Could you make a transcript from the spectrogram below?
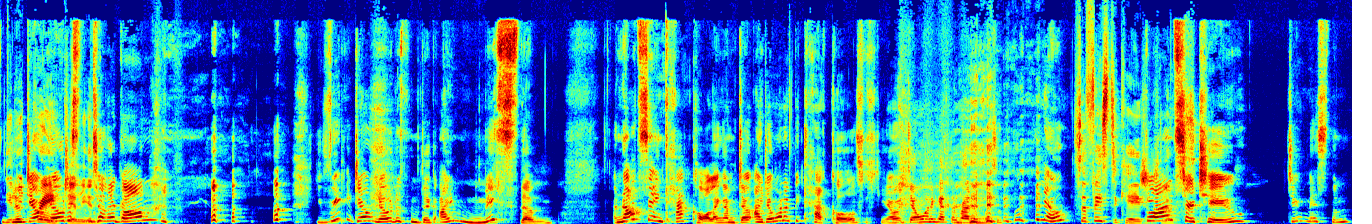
You You don't great, notice Gillian. them until they're gone. you really don't notice them. Until, I miss them. I'm not saying catcalling. I'm don't. I don't want to be catcalled. You know, I don't want to get the random whistle. But you know, Sophisticated. glance or two. Do miss them.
